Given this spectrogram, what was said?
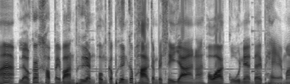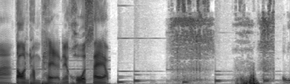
มาก แล้วก็ขับไปบ้านเพื่อน ผมกับเพื่อนก็พากันไปซื้อยานะ เพราะว่ากูเนี่ยได้แผลมา ตอนทำแผลเนี่ยโคตรแสบ โอ้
